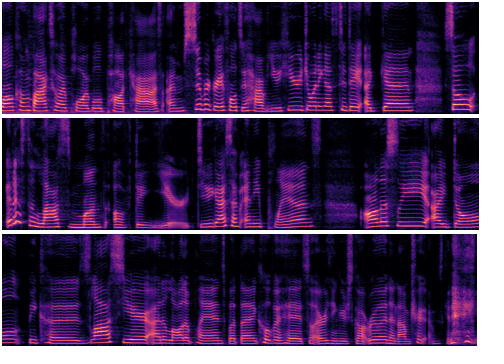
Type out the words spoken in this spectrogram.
welcome back to our Portable podcast. I'm super grateful to have you here joining us today again. So, it is the last month of the year. Do you guys have any plans? Honestly, I don't because last year I had a lot of plans, but then COVID hit, so everything just got ruined, and I'm tri- I'm just kidding.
